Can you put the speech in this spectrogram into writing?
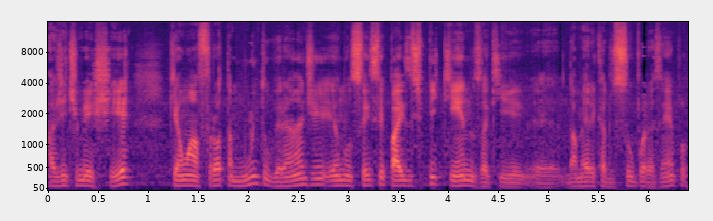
a gente mexer, que é uma frota muito grande. Eu não sei se países pequenos aqui, é, da América do Sul, por exemplo,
